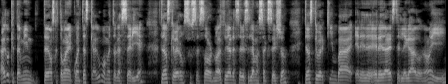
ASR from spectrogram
Algo que también tenemos que tomar en cuenta es que en algún momento de la serie tenemos que ver un sucesor, ¿no? Al final la serie se llama Succession. Tenemos que ver quién va a heredar este legado, ¿no? Y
